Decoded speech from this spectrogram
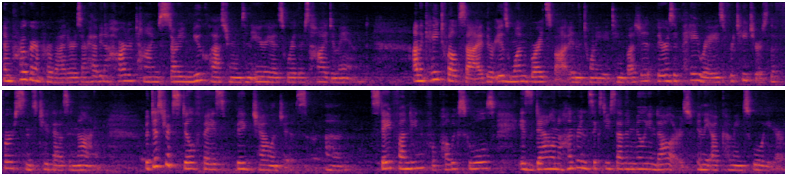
and program providers are having a harder time starting new classrooms in areas where there's high demand. On the K-12 side, there is one bright spot in the 2018 budget. There is a pay raise for teachers, the first since 2009. But districts still face big challenges. Um, state funding for public schools is down $167 million in the upcoming school year.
